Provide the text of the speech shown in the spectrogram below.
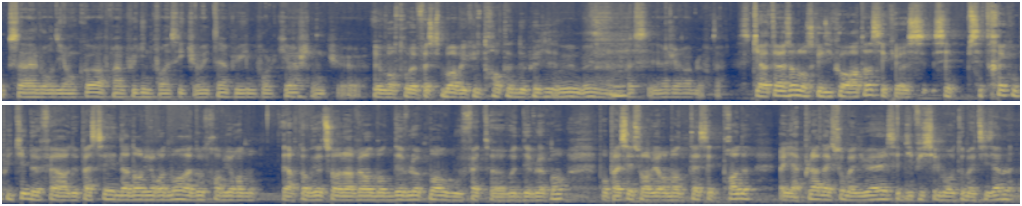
Donc ça alourdit encore. Après un plugin pour la sécurité, un plugin pour le cache. Donc euh, Et vous vous retrouvez facilement avec une trentaine de plugins. oui, oui, après c'est ingérable après. Ce qui est intéressant dans ce que dit Corentin, c'est que c'est c'est très compliqué de faire, de passer d'un environnement à un autre environnement. C'est-à-dire quand vous êtes sur un environnement de développement où vous faites euh, votre développement, pour passer sur un environnement de test et de prod, bah, il y a plein d'actions manuelles, c'est difficilement automatisable.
